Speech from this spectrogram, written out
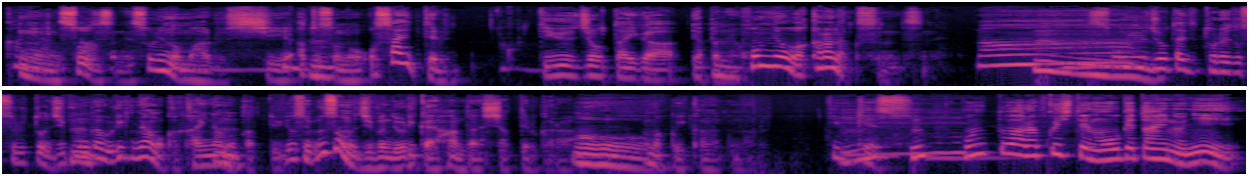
感じなんうん、ですか、そうですね。そういうのもあるし、あとその、抑えてるっていう状態が、やっぱね、本音をわからなくするんですね。あそういう状態でトレードすると、自分が売りなのか買いなのかっていう、要するに嘘の自分で売り買い判断しちゃってるから、うまくいかなくなるっていうケース。ん本当は楽して儲けたいのに、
